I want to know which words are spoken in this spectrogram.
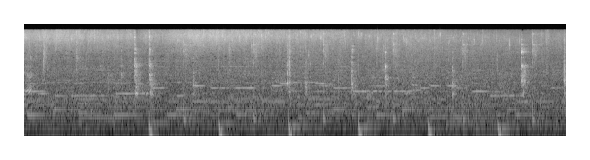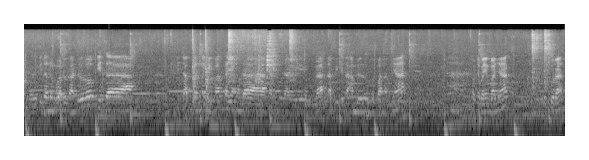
Ya, kita nunggu aduk-aduk, kita kita blend lagi pasta yang udah tadi udah dibuat, tapi kita ambil untuk panasnya. Nggak banyak-banyak, ukuran.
